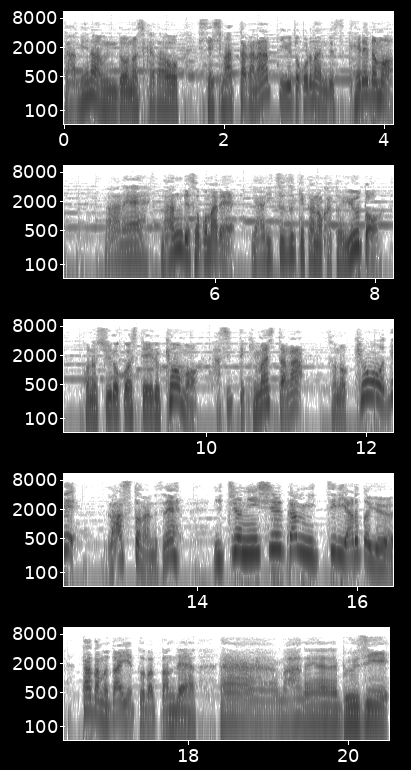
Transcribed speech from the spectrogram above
ダメな運動の仕方をしてしまったかなっていうところなんですけれども、まあね、なんでそこまでやり続けたのかというと、この収録をしている今日も走ってきましたが、その今日でラストなんですね。一応2週間みっちりやるという、ただのダイエットだったんで、えー、まあね、無事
